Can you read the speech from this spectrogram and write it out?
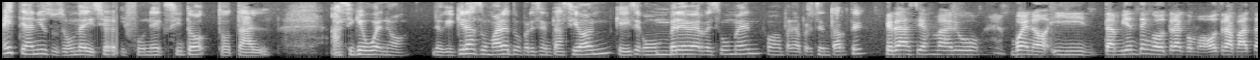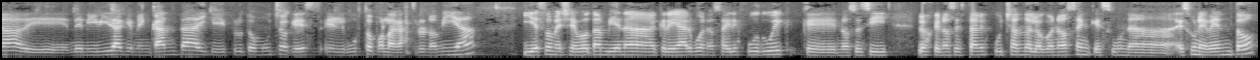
este año su segunda edición y fue un éxito total. Así que bueno, lo que quieras sumar a tu presentación, que hice como un breve resumen como para presentarte. Gracias, Maru. Bueno, y también tengo otra como otra pata de, mi vida que me encanta y que disfruto mucho, que es el gusto por la gastronomía. Y eso me llevó también a crear Buenos Aires Food Week, que no sé si los que nos están escuchando lo conocen, que es, una, es un evento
